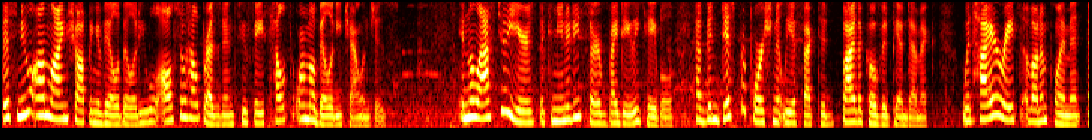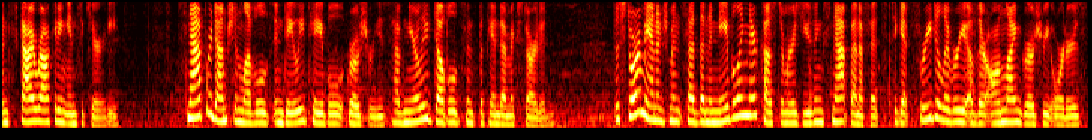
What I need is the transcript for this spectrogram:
This new online shopping availability will also help residents who face health or mobility challenges. In the last two years, the communities served by Daily Table have been disproportionately affected by the COVID pandemic, with higher rates of unemployment and skyrocketing insecurity. SNAP redemption levels in Daily Table groceries have nearly doubled since the pandemic started. The store management said that enabling their customers using SNAP benefits to get free delivery of their online grocery orders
